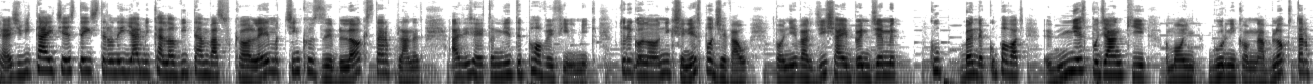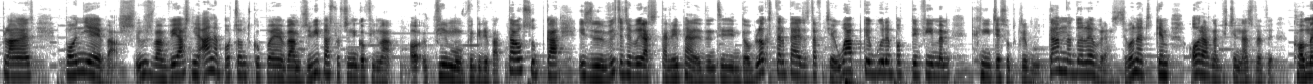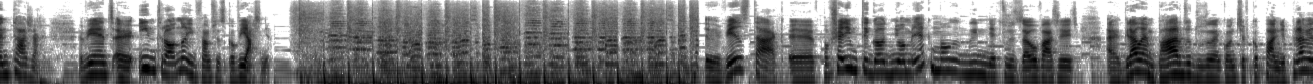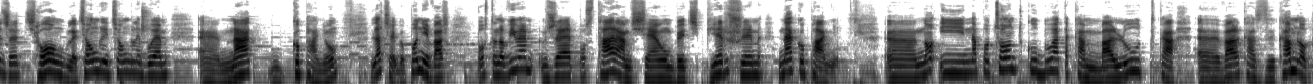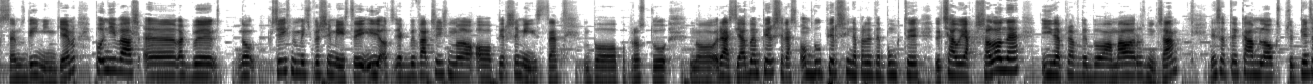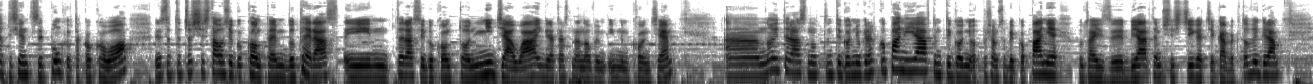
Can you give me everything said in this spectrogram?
Cześć, witajcie z tej strony ja Mikalo, witam was w kolejnym odcinku z Blockstar Planet, a dzisiaj to nietypowy filmik, którego no nikt się nie spodziewał, ponieważ dzisiaj będziemy kup będę kupować niespodzianki moim górnikom na Blockstar Planet, ponieważ, już wam wyjaśnię, a na początku powiem wam, że VIPa z poprzedniego filma, o, filmu wygrywa ta osóbka. Jeżeli wy chcecie wygrać Star VIPa na jeden tydzień do Blockstar Planet, zostawcie łapkę w górę pod tym filmem, kliknijcie subskrybuj tam na dole wraz z dzwoneczkiem oraz napiszcie nazwę w komentarzach. Więc e, intro, no i wam wszystko wyjaśnię. Więc tak, y, w poprzednim tygodniu, jak mogli niektórzy zauważyć, e, grałem bardzo dużo na koncie w kopalni. Prawie, że ciągle, ciągle, ciągle byłem e, na kopaniu. Dlaczego? Ponieważ postanowiłem, że postaram się być pierwszym na kopaniu. E, No i na początku była taka malutka walka z Camloxem, z gamingiem, ponieważ jakby no, chcieliśmy mieć pierwsze miejsce i jakby walczyliśmy o, o pierwsze miejsce, bo po prostu, no raz ja byłem pierwszy, raz on był pierwszy i naprawdę te punkty leciały jak szalone i naprawdę była mała różnica. Niestety Camlox przy 500 tysięcy punktów tak około, niestety coś się stało z jego kontem do teraz i teraz jego konto nie działa i gra teraz na nowym innym koncie. No i teraz no, w tym tygodniu gra w kopanie, ja w tym tygodniu odpuszczam sobie kopanie, tutaj z Biartem się ścigać, ciekawe kto wygra.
